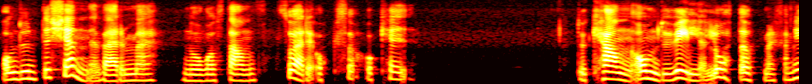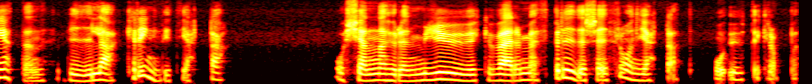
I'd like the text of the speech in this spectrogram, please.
Om du inte känner värme någonstans så är det också okej. Okay. Du kan om du vill låta uppmärksamheten vila kring ditt hjärta och känna hur en mjuk värme sprider sig från hjärtat och ut i kroppen.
